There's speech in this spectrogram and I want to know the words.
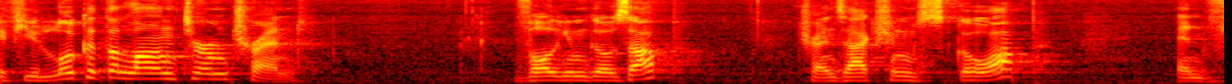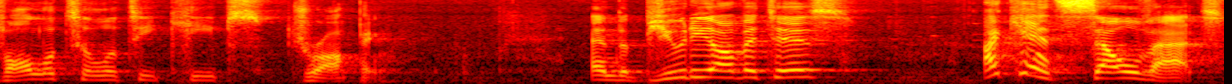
if you look at the long-term trend, volume goes up, transactions go up, and volatility keeps dropping. And the beauty of it is, I can't sell that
